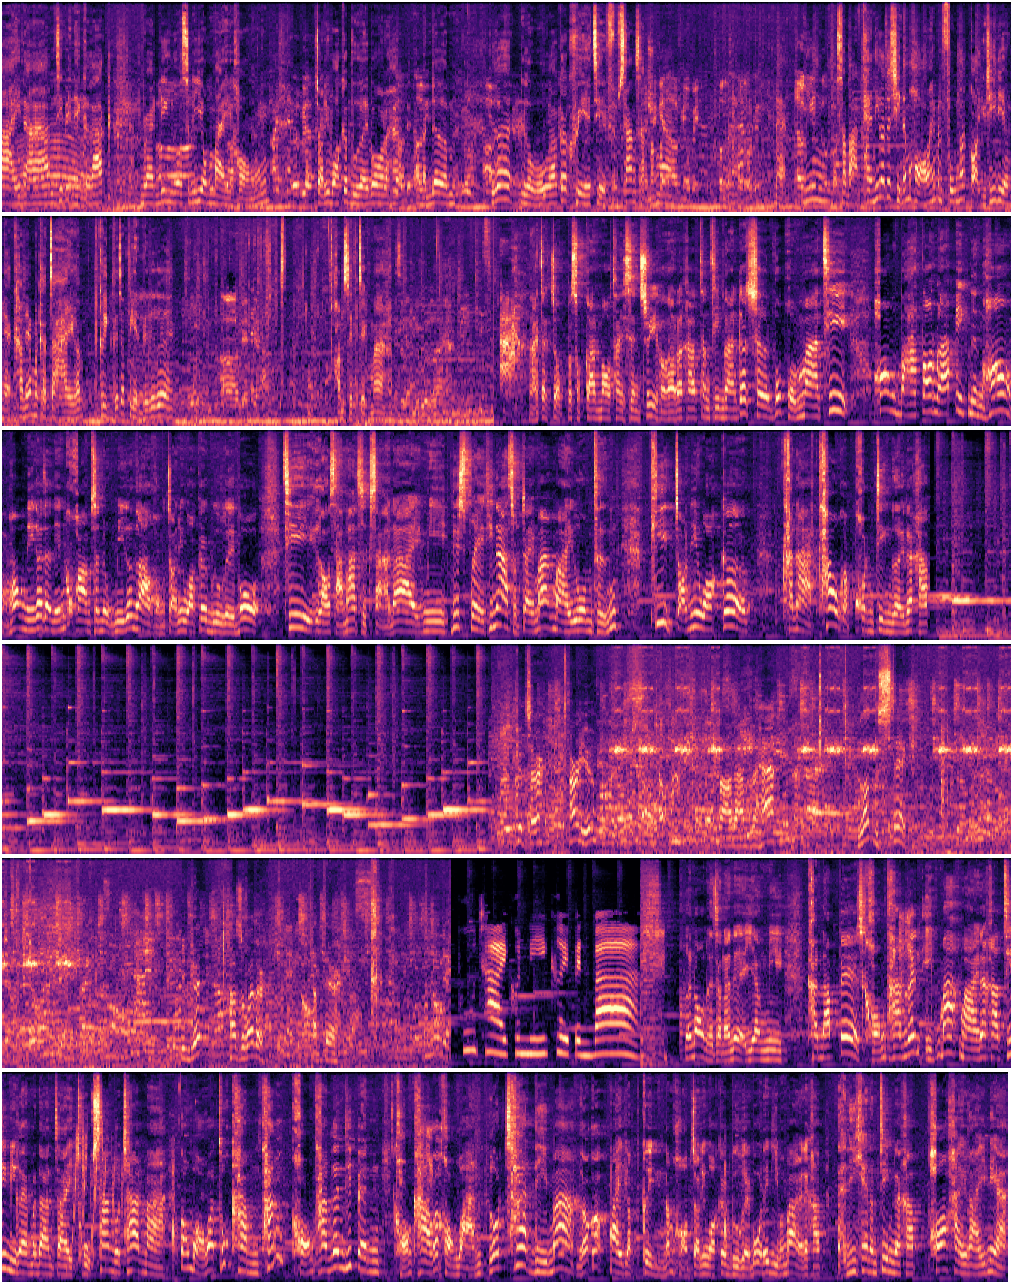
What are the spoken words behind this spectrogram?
ลายน้ำที่เป็นเอกลักษณ์แบรนดิ้งรสนิยมใหม่ของ Johnny Walker Blue Label นะฮะเหมือนเดิมเลิศหรูแล้วก็ครีเอทีฟสร้างสรรค์มากๆเนี่ยยิ่งสะบัดแทนที่เขาจะฉีดน้ำหอมให้มันฟุ้งแล้วเกาะอยู่ที่เดียวเนี่ยคราวนี้มันกระจายครับกลิ่นก็จะเปลี่ยนไปเรื่อยๆค อนเซ็ปต์เจ๋งมากครับอะหลังจากจบประสบการณ์ multi sensory ของเรานะครับ ทางทีมงานก็เชิญพวกผมมาที่ห้องบาร์ต้อนรับอีกหนึ่งห้อง ห้องนี้ก็จะเน้นความสนุกมีเรื่องราวของ Johnny Walker Blue Label ที่เราสามารถศึกษาได้มีดิสเพลย์ที่น่าสนใจมากมายรวมถึงพี่ Johnny Walker ขนาดเท่ากับคนจริงเลยนะครับ Good, sir. How are you? Bow down to the hat. Love the stick. Been good? How's the weather up there? ผู้ชายคนนี้เคยเป็นบ้า และนอกเหนือจากนั้นเนี่ยยังมีคานาเป้ของทานเล่นอีกมากมายนะครับที่มีแรงบันดาลใจถูกสร้างรสชาติมา ต้องบอกว่าทุกคำทั้งของทานเล่นที่เป็นของคาวก็ของหวาน รสชาติดีมาก แล้วก็ไปกับกลิ่นน้ำหอม Johnny Walker Blue Label ได้ดีมากๆเลยนะครับ แต่นี่แค่น้ำจิ้มนะครับเพราะไฮไลท์เนี่ย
